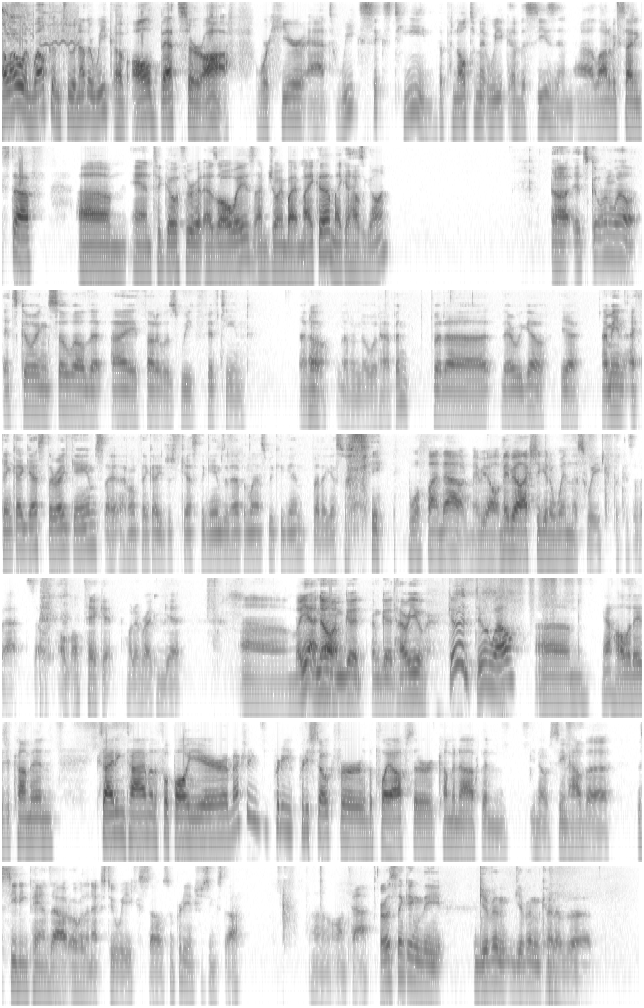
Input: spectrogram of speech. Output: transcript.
Hello and welcome to another week of All Bets Are Off. We're here at week 16, the penultimate week of the season. Uh, a lot of exciting stuff. Um, and to go through it, as always, I'm joined by Micah. Micah, how's it going? Uh, it's going well. It's going so well that I thought it was week 15. I don't, Oh. I don't know what happened, but uh, there we go. Yeah. I mean, I think I guessed the right games. I, I don't think I just guessed the games that happened last week again, but I guess we'll see. We'll find out. Maybe I'll maybe I'll actually get a win this week because of that. So I'll, I'll take it, whatever I can get. Um, but yeah, But no, uh, I'm good. I'm good. How are you? Good, doing well. Um, yeah, holidays are coming. Exciting time of the football year. I'm actually pretty pretty stoked for the playoffs that are coming up, and you know, seeing how the the seating pans out over the next two weeks. So some pretty interesting stuff uh, on tap. I was thinking the given given kind of the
